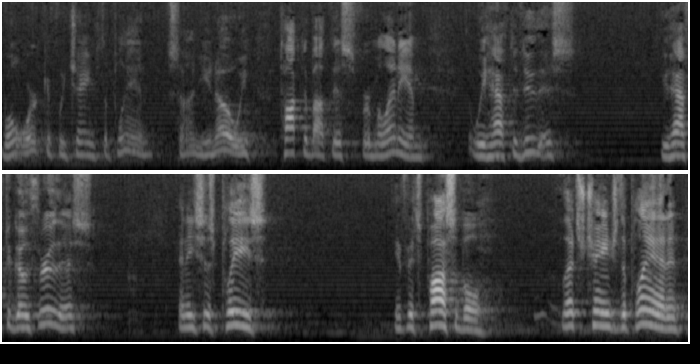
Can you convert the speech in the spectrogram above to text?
Won't work if we change the plan. Son, you know, we talked about this for millennium. We have to do this. You have to go through this. And he says, Please, if it's possible, let's change the plan. And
